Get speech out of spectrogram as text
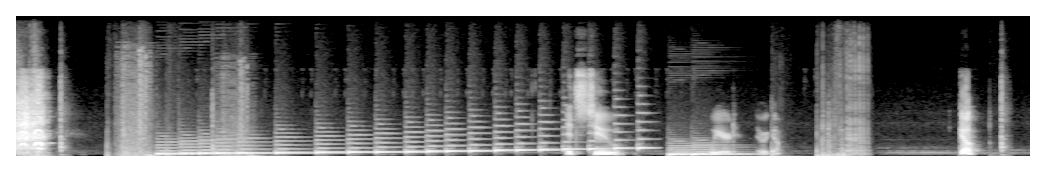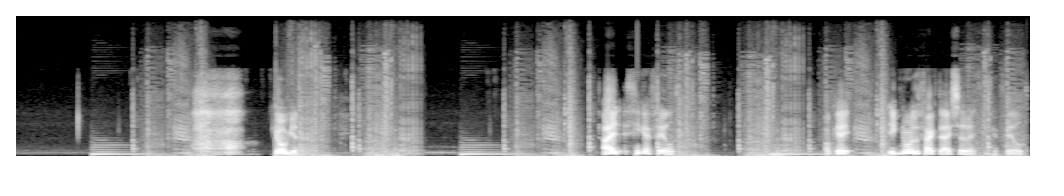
it's too weird. There we go. Go. Go again. I think I failed. Okay, ignore the fact that I said I think I failed.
